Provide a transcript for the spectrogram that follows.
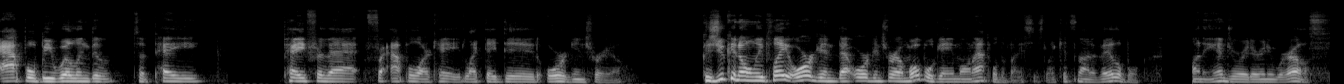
Apple be willing to to pay pay for that for Apple Arcade like they did Oregon Trail? Because you can only play Oregon that Oregon Trail mobile game on Apple devices. Like it's not available on Android or anywhere else.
